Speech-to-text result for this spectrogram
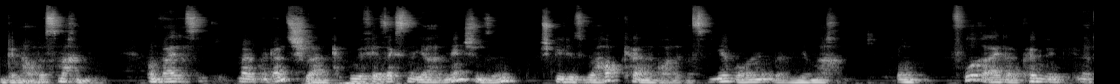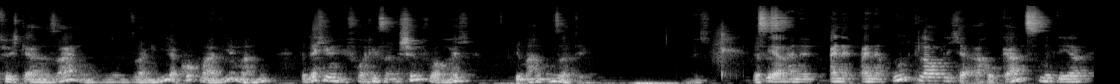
Und genau das machen wir. Und weil das mal, mal ganz schlank ungefähr sechs Milliarden Menschen sind, spielt es überhaupt keine Rolle, was wir wollen oder wir machen. Und Vorreiter können wir natürlich gerne sein und sagen, hier, guck mal, wir machen. Wir lächeln die freundlich sagen, schön für euch wir machen unser Ding. Das ist ja. eine, eine, eine unglaubliche Arroganz, mit der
